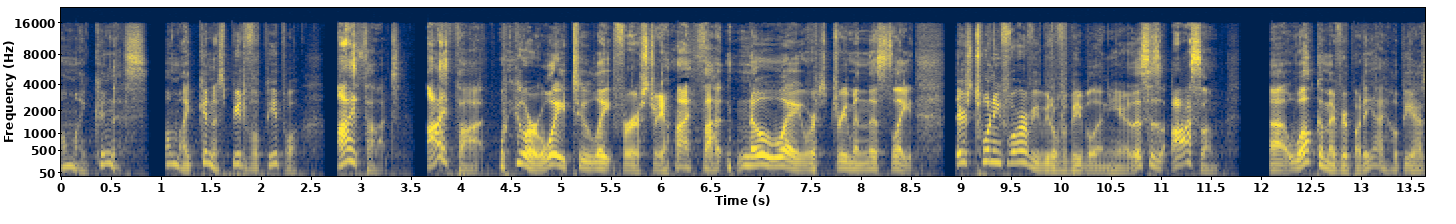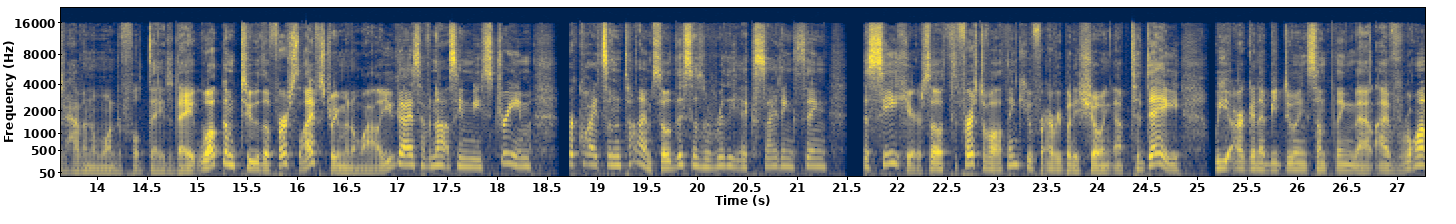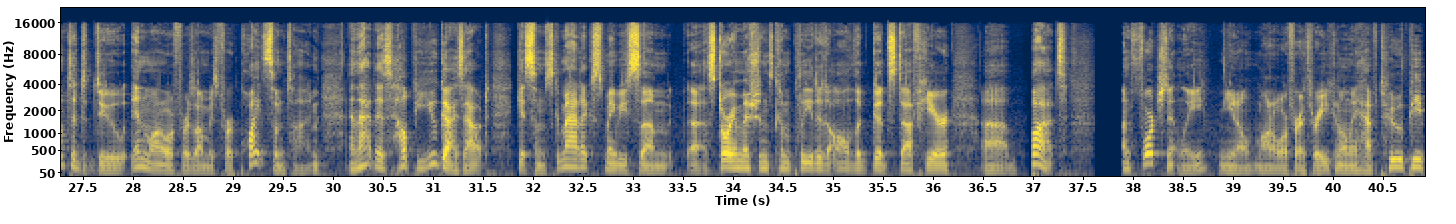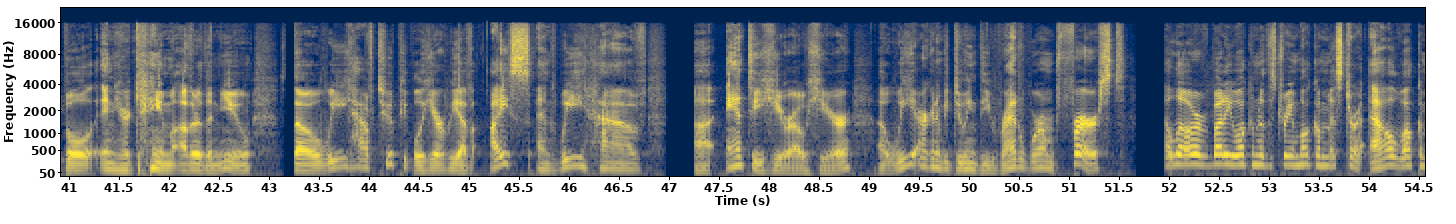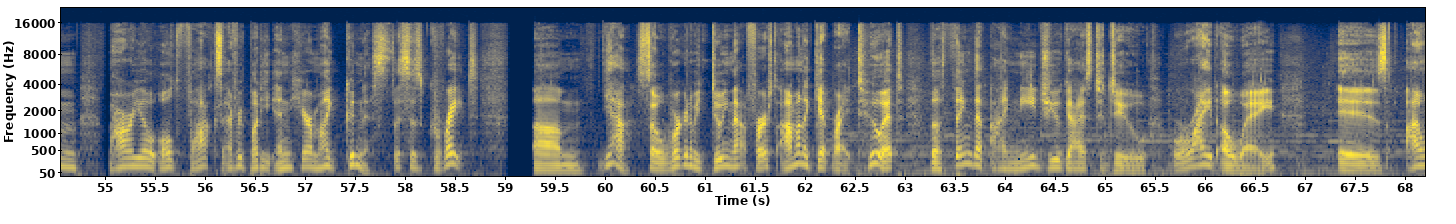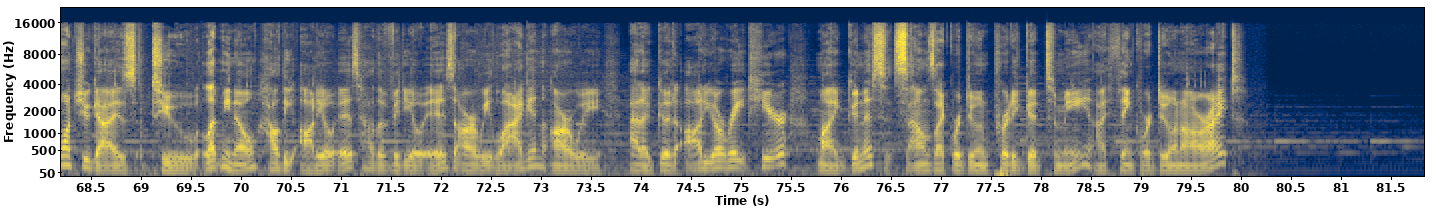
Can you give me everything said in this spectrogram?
Oh my goodness. Oh my goodness, beautiful people. I thought, I thought we were way too late for a stream. I thought, no way we're streaming this late. There's 24 of you beautiful people in here. This is awesome. Uh, welcome, everybody. I hope you guys are having a wonderful day today. Welcome to the first live stream in a while. You guys have not seen me stream for quite some time, so this is a really exciting thing to see here. So first of all, thank you for everybody showing up. Today, we are going to be doing something that I've wanted to do in Modern Warfare Zombies for quite some time, and that is help you guys out, get some schematics, maybe some uh, story missions completed, all the good stuff here. Uh, but unfortunately, you know, Modern Warfare 3, you can only have two people in your game other than you. So we have two people here. We have Ice and we have uh, anti-hero here. Uh, we are going to be doing the Red Worm first. Hello, everybody. Welcome to the stream. Welcome, Mr. L. Welcome, Mario, Old Fox, everybody in here. My goodness, this is great. Um, yeah, so we're going to be doing that first. I'm going to get right to it. The thing that I need you guys to do right away is I want you guys to let me know how the audio is, how the video is. Are we lagging? Are we at a good audio rate here? My goodness, it sounds like we're doing pretty good to me. I think we're doing all right.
